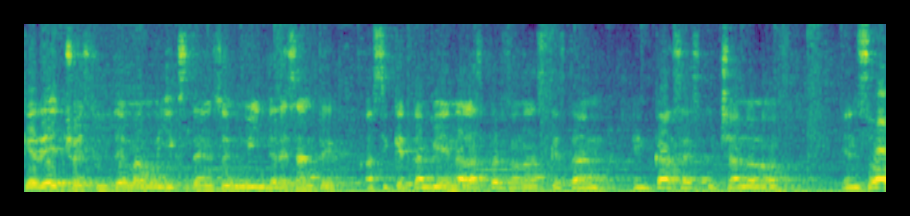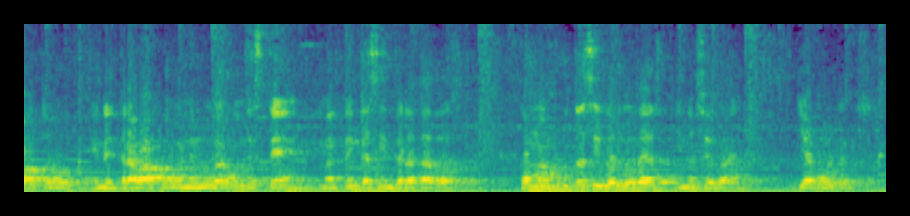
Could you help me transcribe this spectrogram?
que de hecho es un tema muy extenso y muy interesante, así que también a las personas que están en casa escuchándonos, en su auto, en el trabajo o en el lugar donde estén, manténganse hidratados, coman frutas y verduras y no se vayan. Ya volvemos.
